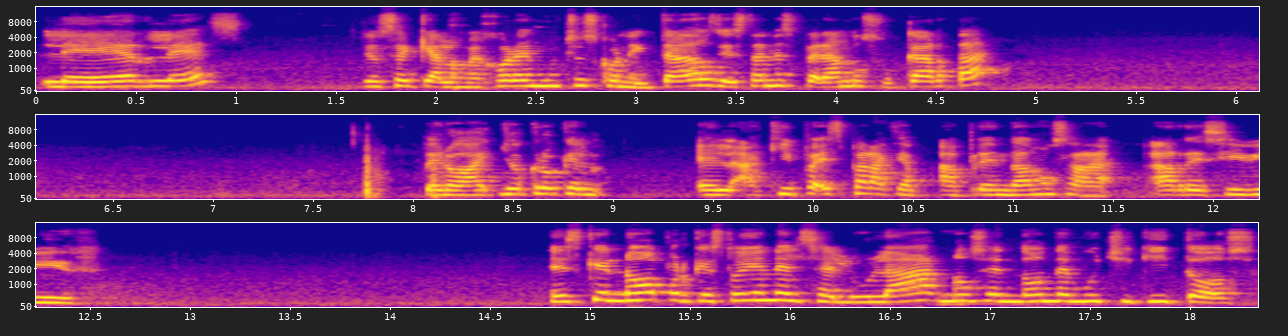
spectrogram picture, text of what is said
leerles. Yo sé que a lo mejor hay muchos conectados y están esperando su carta, pero yo creo que el, aquí es para que aprendamos a, a recibir. Es que no, porque estoy en el celular, no sé en dónde, muy chiquitos.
